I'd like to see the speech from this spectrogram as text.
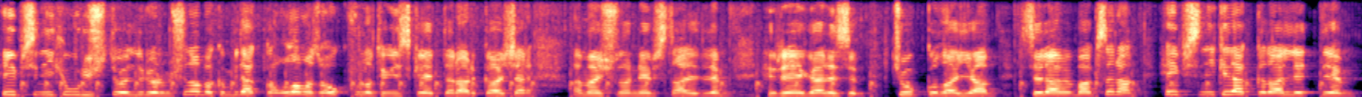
hepsini iki vuruşta öldürüyorum. Şuna bakın bir dakika olamaz. Ok fırlatıyor iskeletler arkadaşlar. Hemen şunların hepsini halledelim. Regalesim. Çok kolay ya. Selami baksana. Hepsini iki dakikada hallettim.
